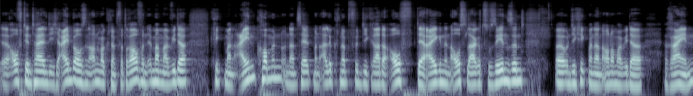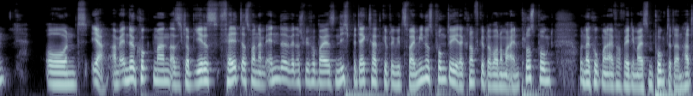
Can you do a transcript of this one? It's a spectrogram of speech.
äh, auf den Teilen, die ich einbaue, sind auch nochmal Knöpfe drauf und immer mal wieder kriegt man Einkommen und dann zählt man alle Knöpfe, die gerade auf der eigenen Auslage zu sehen sind. Äh, und die kriegt man dann auch nochmal wieder rein. Und ja, am Ende guckt man, also ich glaube, jedes Feld, das man am Ende, wenn das Spiel vorbei ist, nicht bedeckt hat, gibt irgendwie zwei Minuspunkte. Jeder Knopf gibt aber auch nochmal einen Pluspunkt. Und dann guckt man einfach, wer die meisten Punkte dann hat.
